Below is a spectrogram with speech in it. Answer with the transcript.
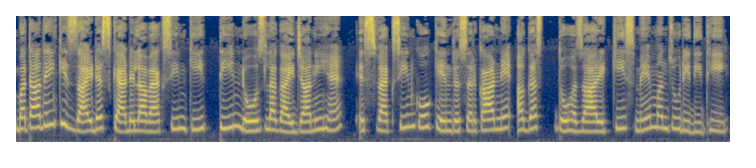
बता दें कि जाइडस कैडिला वैक्सीन की तीन डोज लगाई जानी है। इस वैक्सीन को केंद्र सरकार ने अगस्त 2021 में मंजूरी दी थी।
